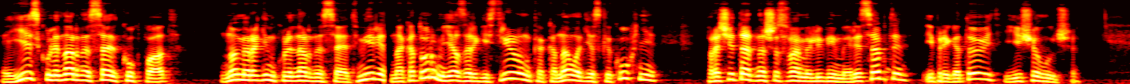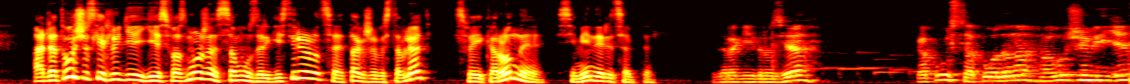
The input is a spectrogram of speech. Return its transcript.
есть кулинарный сайт Cookpad, номер один кулинарный сайт в мире, на котором я зарегистрирован как канал Одесской кухни, прочитать наши с вами любимые рецепты и приготовить еще лучше. А для творческих людей есть возможность саму зарегистрироваться и также выставлять свои коронные семейные рецепты. Дорогие друзья, Капуста подана в лучшем виде,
